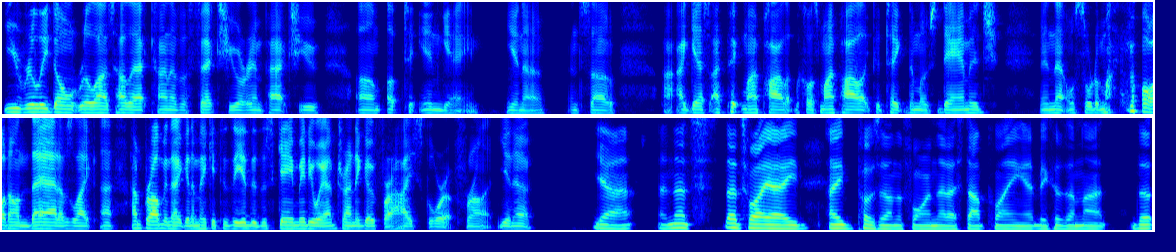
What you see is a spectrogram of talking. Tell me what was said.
you really don't realize how that kind of affects you or impacts you um up to end game you know and so i, guess i picked my pilot because my pilot could take the most damage and that was sort of my thought on that. I was like, uh, I'm probably not going to make it to the end of this game anyway. I'm trying to go for a high score up front, you know. Yeah, and that's that's why I I posted on the forum that I stopped playing it because I'm not the.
